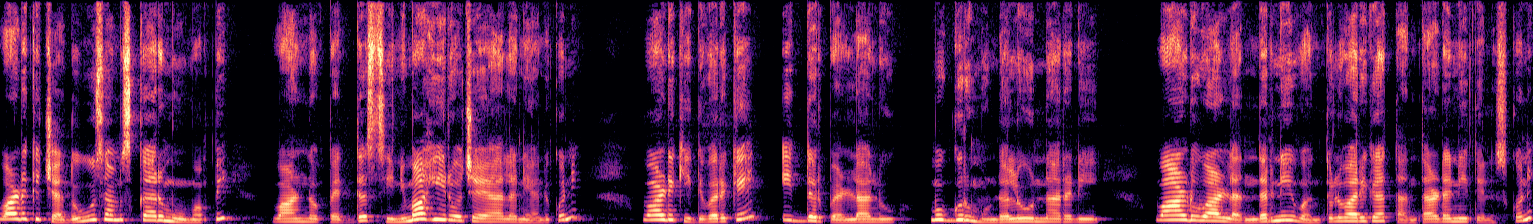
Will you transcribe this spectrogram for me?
వాడికి చదువు సంస్కారం ఊమప్పి వాడినో పెద్ద సినిమా హీరో చేయాలని అనుకుని వాడికి ఇదివరకే ఇద్దరు పెళ్ళాలు ముగ్గురు ముండలు ఉన్నారని వాడు వాళ్ళందరినీ వంతుల వారిగా తంతాడని తెలుసుకొని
